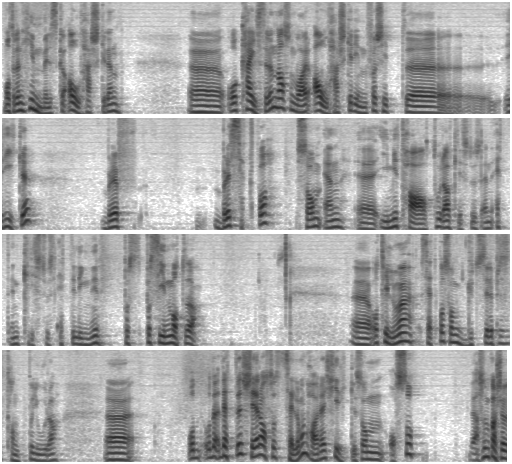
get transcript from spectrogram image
Måtte den himmelske allherskeren. Eh, og keiseren, da, som var allhersker innenfor sitt eh, rike, ble, ble, sett på som en eh, imitator av Kristus. En, et, en Kristus-etterligner på, på sin måte. da. Uh, og til og med sett på som Guds representant på jorda. Uh, og, og det, dette skjer altså selv om man har ei kirke som også ja, som kanskje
